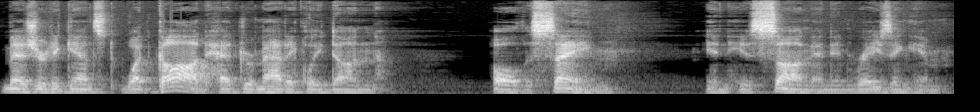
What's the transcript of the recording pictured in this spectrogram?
measured against what God had dramatically done all the same in his Son and in raising him.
